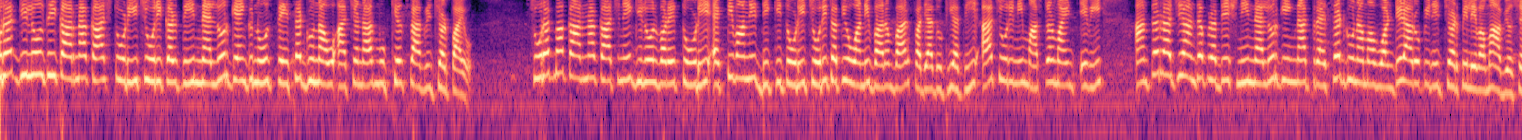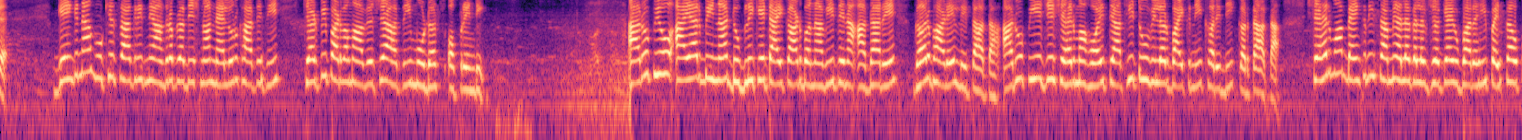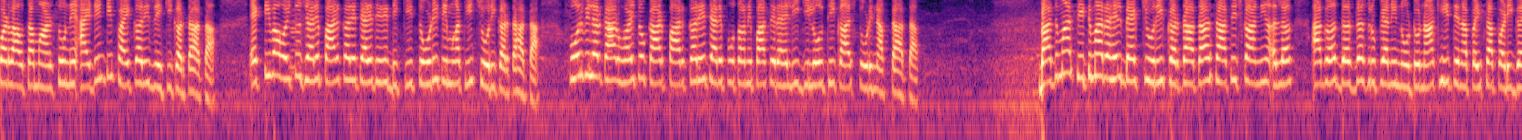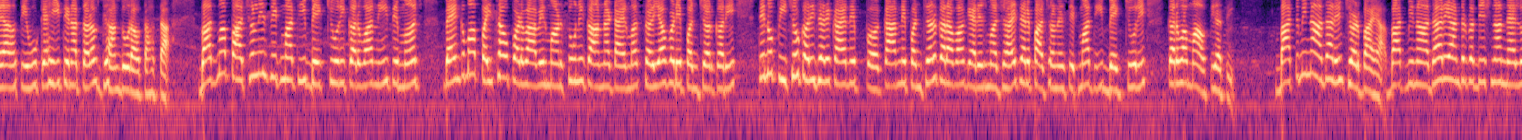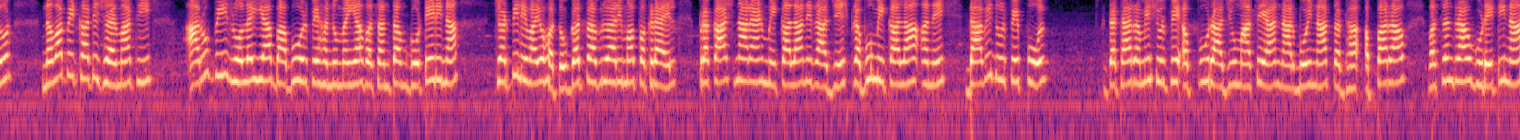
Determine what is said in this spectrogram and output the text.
ગિલોલથી કારના કાચ તોડી ચોરી કરતી નેલ્લોર ગેંગનો ત્રેસઠ ગુનાઓ આચરનાર મુખ્ય સાગરી ઝડપાયો. સુરતમાં કારના કાચને ગિલોલ વડે તોડી એક્ટિવાની ડિક્કી તોડી ચોરી થતી હોવાની વારંવાર ફરિયાદ ઉઠી હતી. આ ચોરીની માસ્ટર માઇન્ડ એવી આંતરરાજ્ય આંધ્રપ્રદેશની નેલ્લોર ગેંગના ત્રેસઠ ગુનામાં વોન્ટેડ આરોપીને ઝડપી લેવામાં આવ્યો છે. ગેંગના મુખ્ય સાગરીતને આંધ્રપ્રદેશના નેલ્લોર ખાતેથી ઝડપી પાડવામાં આવ્યો છે આ હતી મોડસ ઓપરેન્ડી. આરોપીઓ આઈઆરબીના ડુપ્લિકેટ આઈ કાર્ડ બનાવી તેના આધારે ઘર ભાડે લેતા હતા. આરોપીએ જે શહેરમાં હોય ત્યાંથી ટુ વ્હીલર બાઇકની ખરીદી કરતા હતા. શહેરમાં બેંકની સામે અલગ અલગ જગ્યાએ ઊભા રહી પૈસા ઉપાડવા આવતા માણસોને આઈડેન્ટિફાઈ કરી રેકી કરતા હતા. એક્ટિવા હોય તો જ્યારે પાર કરે ત્યારે તેની ડિક્કી તોડી તેમાંથી ચોરી કરતા હતા. ફોર વ્હીલર કાર હોય તો કાર પાર કરે ત્યારે પોતાની પાસે રહેલી ગિલોલથી કાચ તોડી નાખતા હતા. બાદમાં સીટમાં રહેલ બેગ ચોરી કરતા હતા. સાથે જ કારની અલગ આગળ દસ દસ રૂપિયાની નોટો નાખી તેના પૈસા પડી ગયા તેવું કહી તેના તરફ ધ્યાન દોરાવતા હતા. બાદમાં પાછળની સીટમાંથી બેગ ચોરી કરવાની તેમજ બેંકમાં પૈસા ઉપાડવા આવેલ માણસોની કારના ટાયરમાં સળિયા વડે પંચર કરી તેનો પીછો કરી જ્યારે કારને કારને પંચર કરાવવા ગેરેજમાં જાય ત્યારે પાછળની સીટમાંથી બેગ ચોરી કરવામાં આવતી હતી. બાતમીના આધારે ઝડપાયા. બાતમીના આધારે આંધ્રપ્રદેશના નેલ્લોર, નવાપેટ ખાતે શહેરમાંથી આરોપી રોલૈયા બાબુ ઉર્ફે હનુમૈયા વસંતમ ગોટેડીના ઝડપી લેવાયો હતો. ગત ફેબ્રુઆરીમાં પકડાયેલ પ્રકાશ નારાયણ મેકાલા અને રાજેશ પ્રભુ મેકાલા અને દાવીદ ઉર્ફે પોલ તથા રમેશ ઉર્ફે અપ્પુ, રાજુ માસેયા, નારબોયના તથા અપ્પારાવ, વસંતરાવ ગુડેટીના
